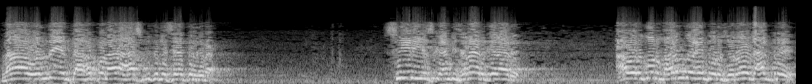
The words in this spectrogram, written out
நான் வந்து என் தகப்பனார் ஆஸ்பத்திரியில் சேர்த்திருக்கிறேன். சீரியஸ் கண்டிஷனா இருக்கிறாரு. அவருக்கு ஒரு மருந்து வாங்கிட்டு வர சொல்ற டாக்டர்.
